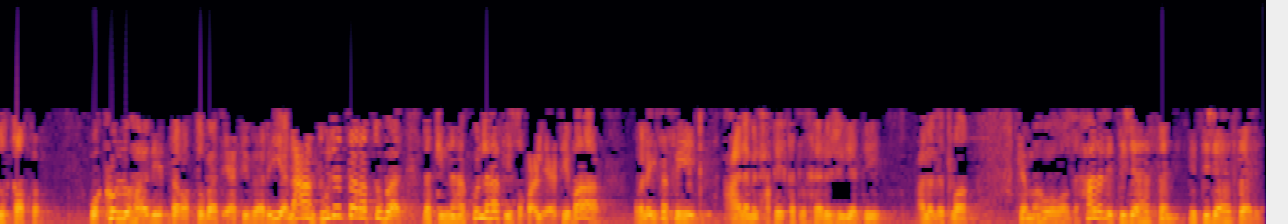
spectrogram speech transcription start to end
القصر. وكل هذه الترتبات اعتبارية نعم توجد ترتبات لكنها كلها في صقع الاعتبار وليس في عالم الحقيقة الخارجية على الإطلاق. كما هو واضح. هذا الاتجاه الثاني الاتجاه الثالث.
